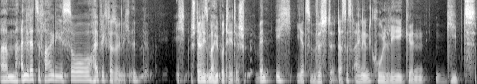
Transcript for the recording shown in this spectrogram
Ähm, eine letzte Frage, die ist so halbwegs persönlich. ich stelle sie mal hypothetisch. Wenn ich jetzt wüsste, dass es einen Kollegen gibt,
